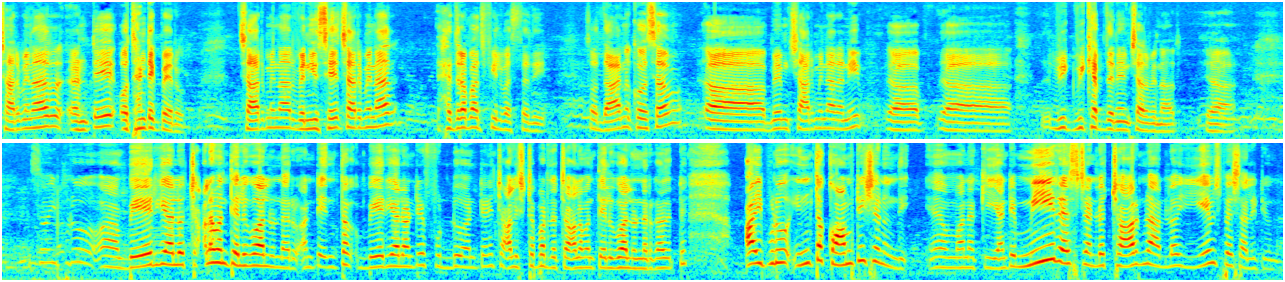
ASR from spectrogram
చార్మినార్ అంటే ఒథెంటిక్ పేరు. Charminar when you say Charminar Hyderabad feel వస్తుంది. సో దానికోసం మేము చార్మినార్ అని we kept the name Charminar. Yeah so ఇప్పుడు బేరియాలో చాలా మంది తెలుగు వాళ్ళు ఉన్నారు. అంటే ఎంత బేరియాలో అంటే ఫుడ్ అంటేనే చాలా ఇష్టపడతారు చాలా మంది తెలుగు వాళ్ళు ఉన్నారు కాబట్టి ఇప్పుడు ఇంత కాంపిటీషన్ ఉంది మనకి. అంటే మీ రెస్టారెంట్లో చార్మినార్లో ఏం స్పెషాలిటీ ఉంది?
